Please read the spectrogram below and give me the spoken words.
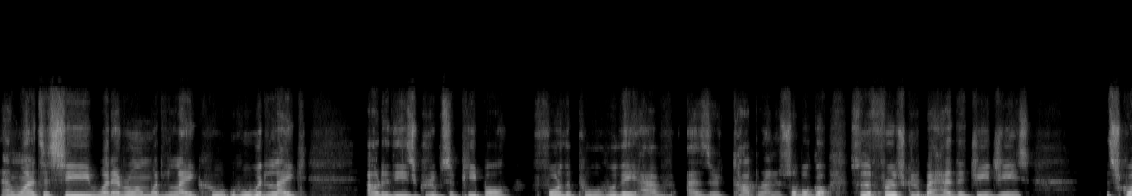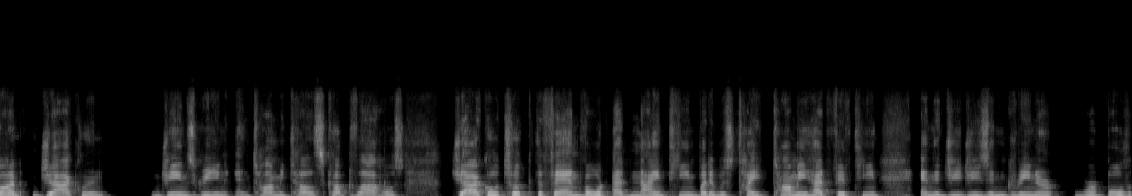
and I wanted to see what everyone would like. Who who would like out of these groups of people for the pool, who they have as their top runners. So we'll go. So the first group I had the GGs squad, Jacklin, James Green, and Tommy Telus Cup Vlahos. Jacko took the fan vote at 19, but it was tight. Tommy had 15, and the GGs and Greener were both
